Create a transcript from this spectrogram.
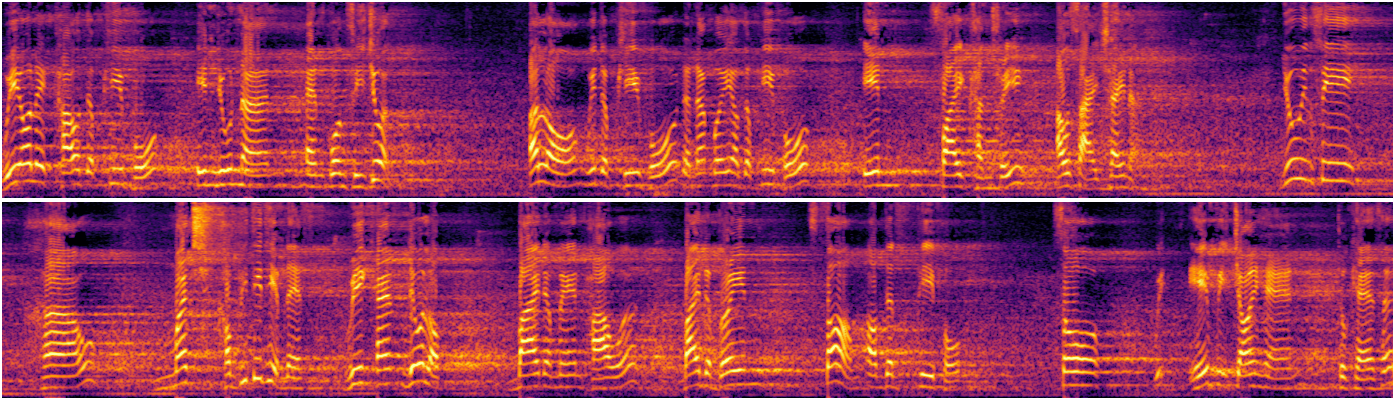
We only count the people in Yunnan and Guangxi along with the people, the number of the people in five countries outside China. You will see how much competitiveness we can develop by the manpower, by the brainstorm of the people. So, we, if we join hands together,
